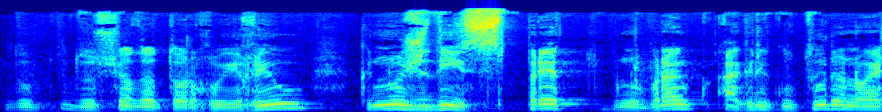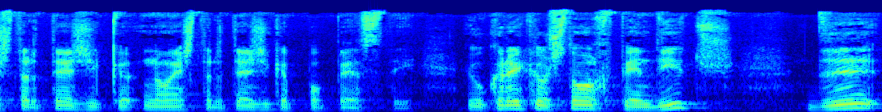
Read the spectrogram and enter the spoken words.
do, do Sr. Dr. Rui Rio, que nos disse, preto no branco, a agricultura não é estratégica, não é estratégica para o PSD. Eu creio que eles estão arrependidos de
